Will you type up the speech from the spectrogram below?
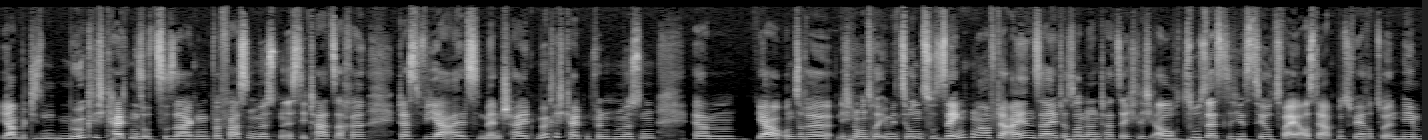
ja, mit diesen Möglichkeiten sozusagen befassen müssten, ist die Tatsache, dass wir als Menschheit Möglichkeiten finden müssen, ähm, ja, unsere, nicht nur unsere Emissionen zu senken auf der einen Seite, sondern tatsächlich auch zusätzliches CO2 aus der Atmosphäre zu entnehmen,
